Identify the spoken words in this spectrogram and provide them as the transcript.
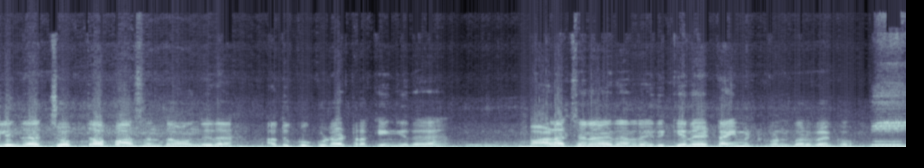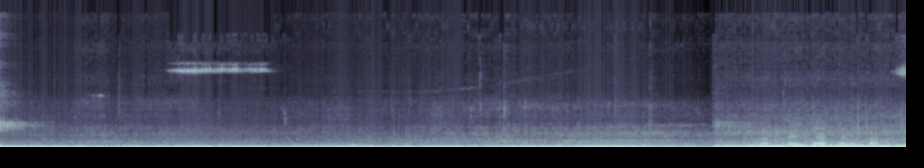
ಇಲ್ಲಿಂದ ಚೋಪ್ತಾ ಪಾಸ್ ಅಂತ ಒಂದಿದೆ. ಅದಕ್ಕೂ ಕೂಡ ಟ್ರಕ್ಕಿಂಗ್ ಇದೆ. ಬಹಳ ಚೆನ್ನಾಗಿದೆ ಅಂದ್ರೆ ಇದಕ್ಕೇನೆ ಟೈಮ್ ಇಟ್ಕೊಂಡು ಬರಬೇಕು ಒಂದು ಲೈಟ್ ಹಾಕ್ತಾರೆ ಕತ್ಲ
